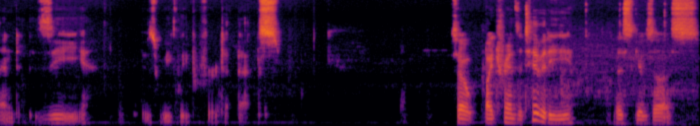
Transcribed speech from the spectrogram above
And z is weakly preferred to x. So by transitivity, this gives us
